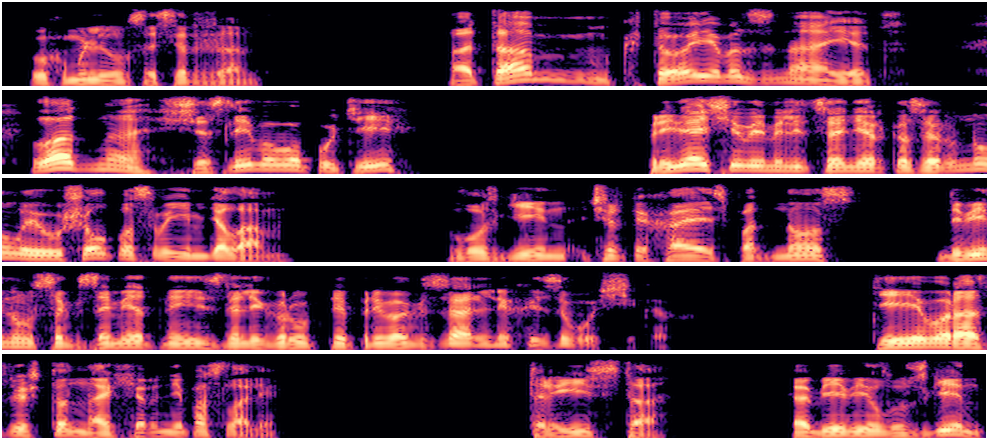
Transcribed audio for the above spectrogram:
— ухмыльнулся сержант. — А там кто его знает? Ладно, счастливого пути. Привязчивый милиционер козырнул и ушел по своим делам. Лузгин, чертыхаясь под нос, двинулся к заметной издали группе привокзальных извозчиков. Те его разве что нахер не послали. «Триста!» — объявил Лузгин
